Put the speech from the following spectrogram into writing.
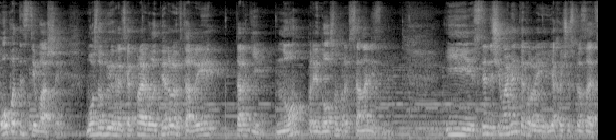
опытности вашей можно выиграть, как правило, первые и вторые торги, но при должном профессионализме. И следующий момент, который я хочу сказать,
